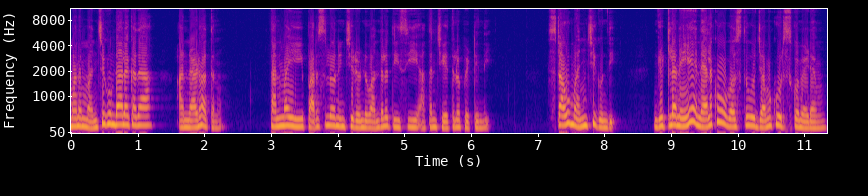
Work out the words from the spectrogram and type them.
మనం మంచిగుండాలే కదా అన్నాడు అతను. తన్మయి పరసులో నుంచి రెండు వందలు తీసి అతని చేతిలో పెట్టింది. స్టవ్ మంచిగుంది. గిట్లనే నెలకు వస్తువు జమకూర్చుకో మేడం.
